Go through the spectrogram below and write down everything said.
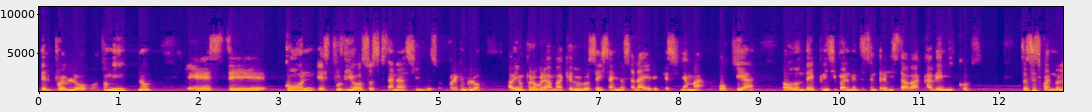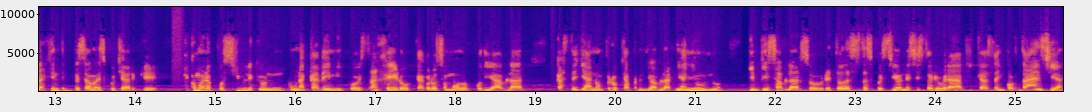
del pueblo otomí, ¿no? Este, con estudiosos que están haciendo eso. Por ejemplo, había un programa que duró seis años al aire que se llama Boquia, ¿no? Donde principalmente se entrevistaba a académicos. Entonces, cuando la gente empezaba a escuchar que, que cómo era posible que un, un académico extranjero, que a grosso modo podía hablar castellano, pero que aprendió a hablar ñañú, ¿no? y empieza a hablar sobre todas estas cuestiones historiográficas, la importancia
